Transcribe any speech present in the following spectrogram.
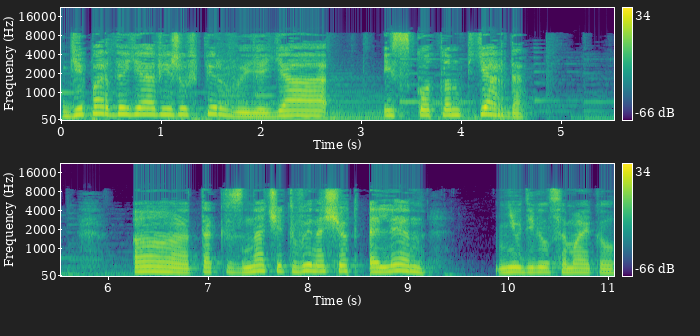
«Гепарда я вижу впервые, я из Скотланд-Ярда». «А, так значит, вы насчет Элен?» — не удивился Майкл.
